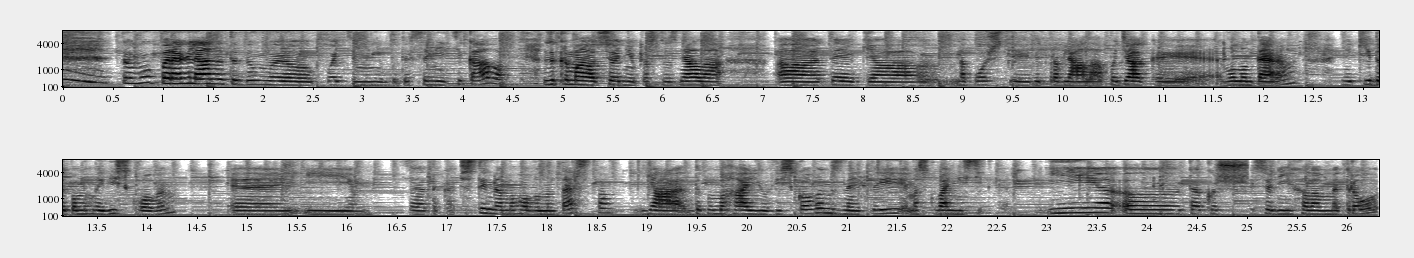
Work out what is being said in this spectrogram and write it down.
Тому переглянути, думаю, потім мені буде самі цікаво. Зокрема, от сьогодні просто зняла те, як я на пошті відправляла подяки волонтерам, які допомогли військовим. Е, і це така частина мого волонтерства. Я допомагаю військовим знайти маскувальні сітки. І е, також сьогодні їхала в метро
